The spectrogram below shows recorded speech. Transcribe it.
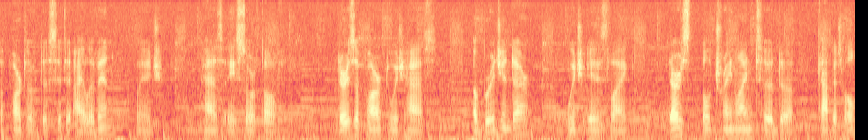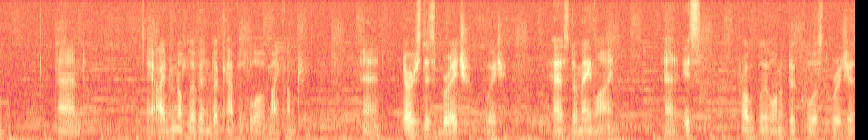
a part of the city I live in, which has a sort of there is a part which has a bridge in there, which is like there's a train line to the capital, and I do not live in the capital of my country, and there's this bridge which has the main line, and it's probably one of the coolest bridges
